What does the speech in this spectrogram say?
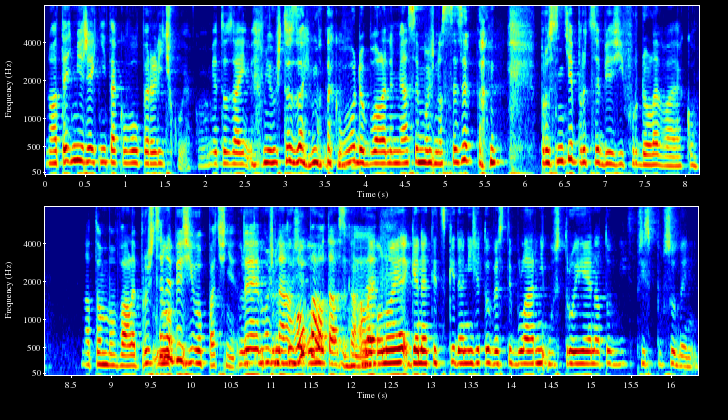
No a teď mi řekni takovou perličku, jako mě, to zajím, mě už to zajímá takovou dobu, ale neměla jsem možnost se zeptat. Prosím tě, proč se běží furt doleva, jako? Na tom vále. Proč se no, neběží opačně? To je možná hloupá otázka, mhm. ale... Ono je geneticky daný, že to vestibulární ústroje je na to víc přizpůsobený.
